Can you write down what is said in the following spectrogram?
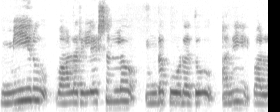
మీరు వాళ్ళ రిలేషన్లో ఉండకూడదు అని వాళ్ళ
